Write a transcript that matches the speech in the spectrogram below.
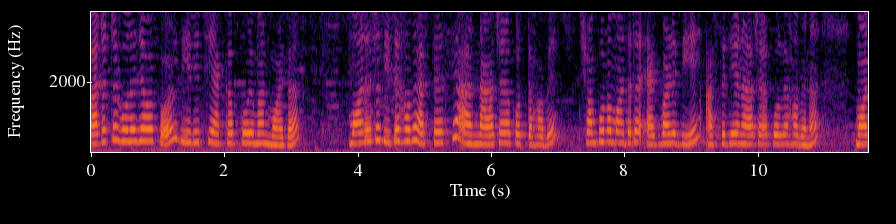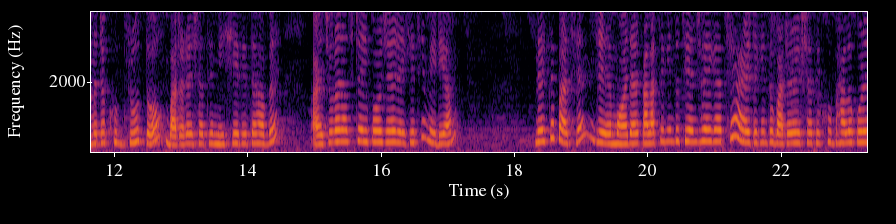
বাটারটা গলে যাওয়ার পর দিয়ে দিচ্ছি এক কাপ পরিমাণ ময়দা। ময়দাটা দিতে হবে আস্তে আস্তে আর নাড়াচাড়া করতে হবে। সম্পূর্ণ ময়দাটা একবারে দিয়ে আস্তে ধীরে নাড়াচাড়া করলে হবে না। ময়দাটা খুব দ্রুত বাটারের সাথে মিশিয়ে দিতে হবে। আর চুলার আঁচটা এই পর্যায়ে রেখেছি মিডিয়াম। দেখতে পাচ্ছেন যে ময়দার কালারটা কিন্তু চেঞ্জ হয়ে গেছে আর এটা কিন্তু বাটারের সাথে খুব ভালো করে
